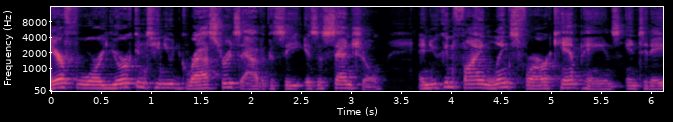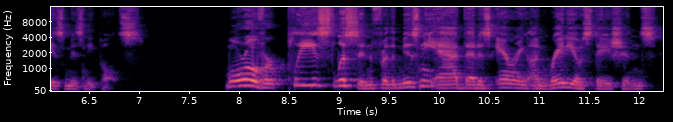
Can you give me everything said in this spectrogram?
Therefore, your continued grassroots advocacy is essential, and you can find links for our campaigns in today's MSSNY Pulse. Moreover, please listen for the MSSNY ad that is airing on radio stations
